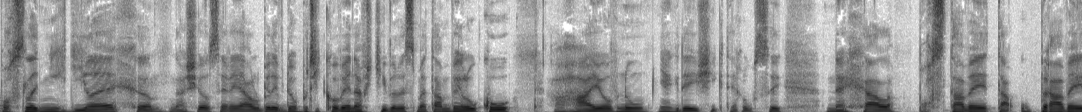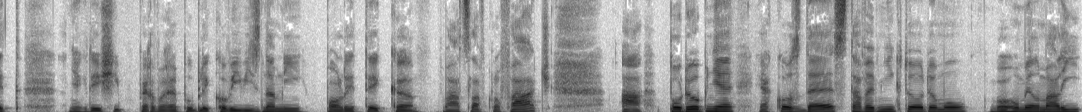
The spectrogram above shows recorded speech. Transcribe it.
posledních dílech eh, našeho seriálu byli v Dobříkově, navštívili jsme tam Viluku a Hájovnu, někdejší, kterou si nechal postavit a upravit někdejší prvorepublikový významný politik Václav Klofáč. A podobně jako zde stavebník toho domu Bohumil Malý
